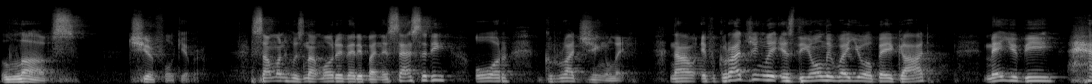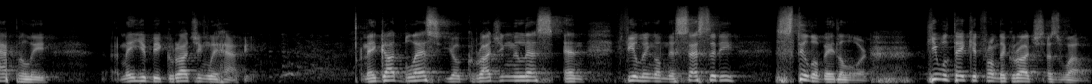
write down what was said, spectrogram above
loves cheerful giver. Someone who's not motivated by necessity or grudgingly. Now, if grudgingly is the only way you obey God, may you be happily, may you be grudgingly happy. May God bless your grudgingness and feeling of necessity. Still obey the Lord. He will take it from the grudge as well,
